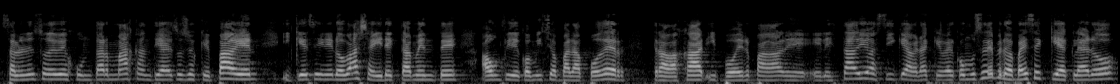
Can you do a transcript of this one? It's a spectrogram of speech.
San Lorenzo debe juntar más cantidad de socios que paguen y que ese dinero vaya directamente a un fideicomiso para poder trabajar y poder pagar eh, el estadio, así que habrá que ver cómo se pero me parece que aclaró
